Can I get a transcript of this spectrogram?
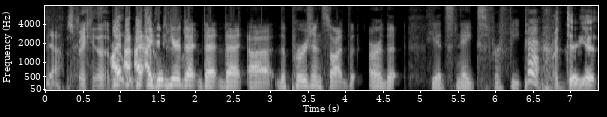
Yeah. Just making a. I, bit of a I, I did hear that that that uh the Persian thought that or the he had snakes for feet. Huh. I dig it.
